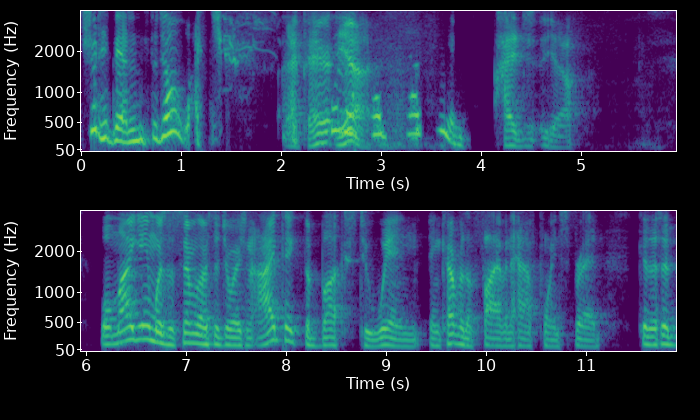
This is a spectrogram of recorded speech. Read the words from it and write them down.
should have been the don't watch. Apparently, yeah. I yeah. Well, my game was a similar situation. I picked the Bucks to win and cover the five and a half point spread because I said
